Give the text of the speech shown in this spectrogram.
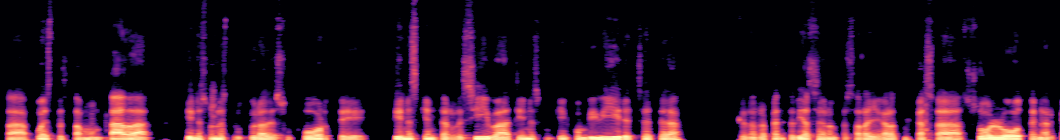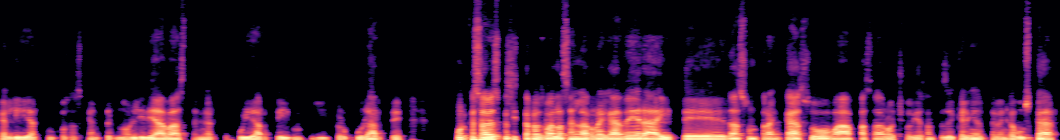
está puesta, está montada, tienes una estructura de soporte, tienes quien te reciba, tienes con quien convivir, etcétera, que de repente día cero empezar a llegar a tu casa solo, tener que lidiar con cosas que antes no lidiabas, tener que cuidarte y, procurarte, porque sabes que si te resbalas en la regadera y te das un trancazo, va a pasar ocho días antes de que alguien te venga a buscar.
